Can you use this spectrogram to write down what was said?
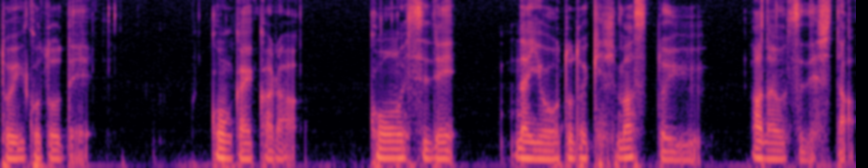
ということで、今回から高音質で内容をお届けしますというアナウンスでした。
